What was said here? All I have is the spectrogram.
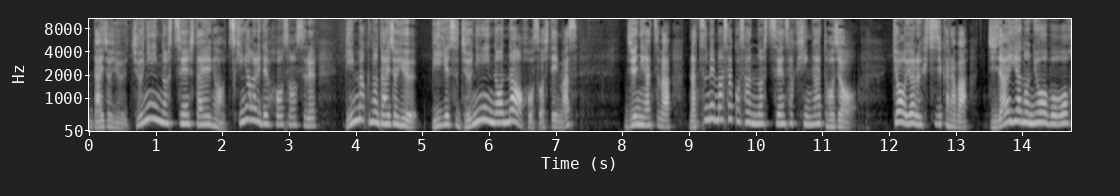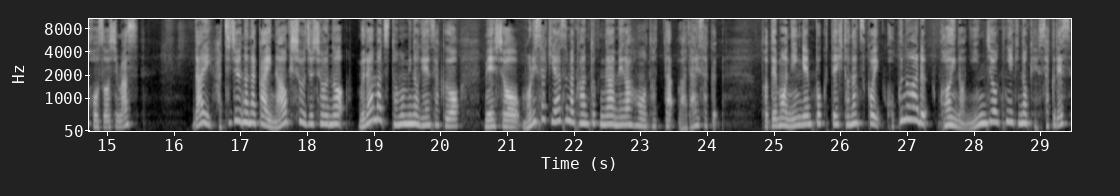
大女優12人の出演した映画を月替わりで放送する銀幕の大女優 BS12 人の女を放送しています。12月は夏目雅子さんの出演作品が登場。今日夜7時からは時代屋の女房を放送します。第87回直木賞受賞の村松智美の原作を名称森崎東監督がメガホンを取った話題作。とても人間っぽくて人懐っこい、コクのある恋の人情喜劇の傑作です。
